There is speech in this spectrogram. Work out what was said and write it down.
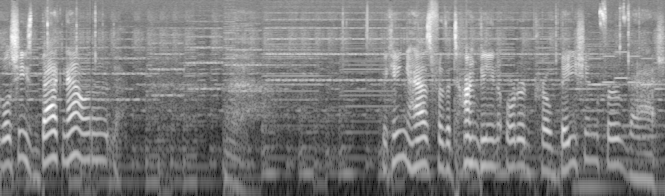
well, she's back now. The king has, for the time being, ordered probation for Vash.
